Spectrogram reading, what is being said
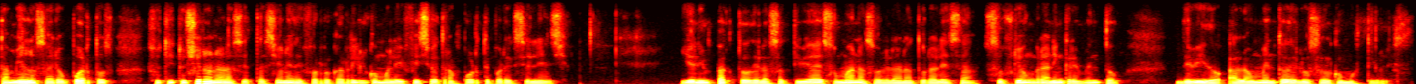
También los aeropuertos sustituyeron a las estaciones de ferrocarril como el edificio de transporte por excelencia y el impacto de las actividades humanas sobre la naturaleza sufrió un gran incremento debido al aumento del uso de combustibles.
